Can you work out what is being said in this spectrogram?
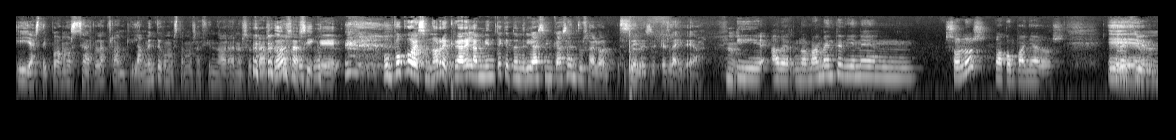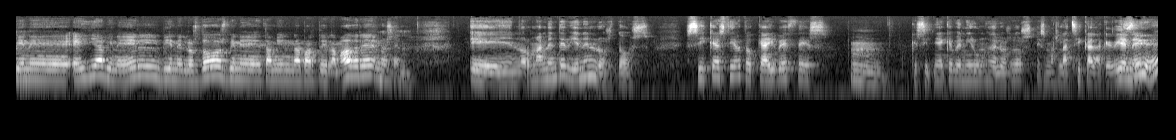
y ya está, y podamos charlar tranquilamente como estamos haciendo ahora nosotras dos. Así que un poco eso, ¿no? Recrear el ambiente que tendrías en casa en tu salón. Sí. Entonces, es la idea. Y a ver, ¿normalmente vienen solos o acompañados? Quiero Eh, decir, viene ella, viene él, vienen los dos, viene también aparte de la madre, no sé. Eh, normalmente vienen los dos. Sí que es cierto que hay veces mm, que si tiene que venir uno de los dos, es más la chica la que viene. Sí, ¿eh?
